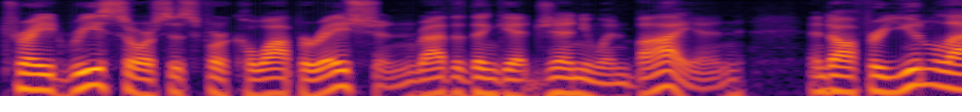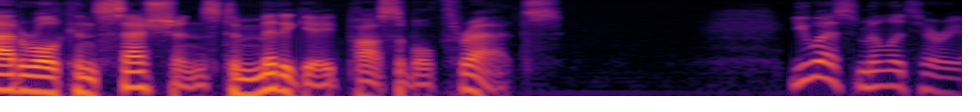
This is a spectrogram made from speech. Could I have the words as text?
trade resources for cooperation rather than get genuine buy in, and offer unilateral concessions to mitigate possible threats. U.S. military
